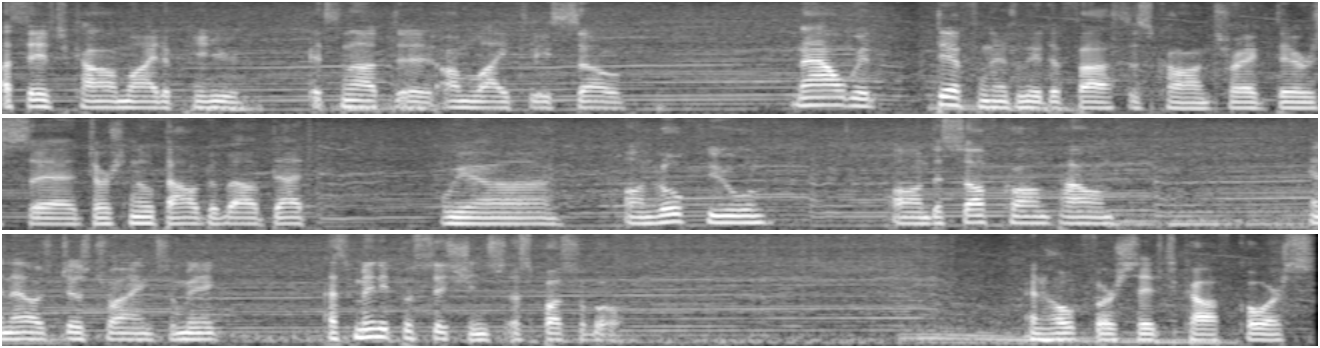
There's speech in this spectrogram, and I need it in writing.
a safety car might appear. It's not uh, unlikely. So now we're definitely the fastest car. There's uh, there's no doubt about that. We are on low fuel, on the soft compound and I was just trying to make as many positions as possible and hope for a safety car of course.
